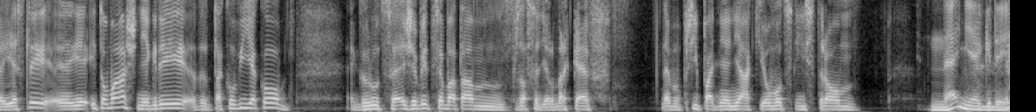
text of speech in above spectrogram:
jestli je i Tomáš někdy takový jako k ruce, že by třeba tam zaseděl mrkev, nebo případně nějaký ovocný strom, ne někdy.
